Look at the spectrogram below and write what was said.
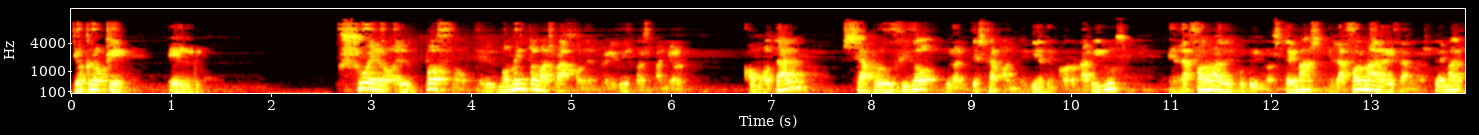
Yo creo que el suelo, el pozo, el momento más bajo del periodismo español como tal se ha producido durante esta pandemia de coronavirus en la forma de cubrir los temas, en la forma de analizar los temas,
